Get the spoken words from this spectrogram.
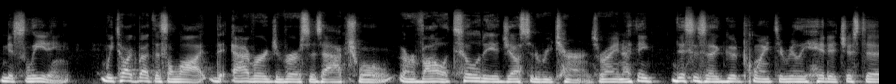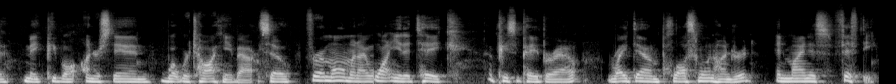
misleading we talk about this a lot the average versus actual or volatility adjusted returns, right? And I think this is a good point to really hit it just to make people understand what we're talking about. So, for a moment, I want you to take a piece of paper out, write down plus 100 and minus 50.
